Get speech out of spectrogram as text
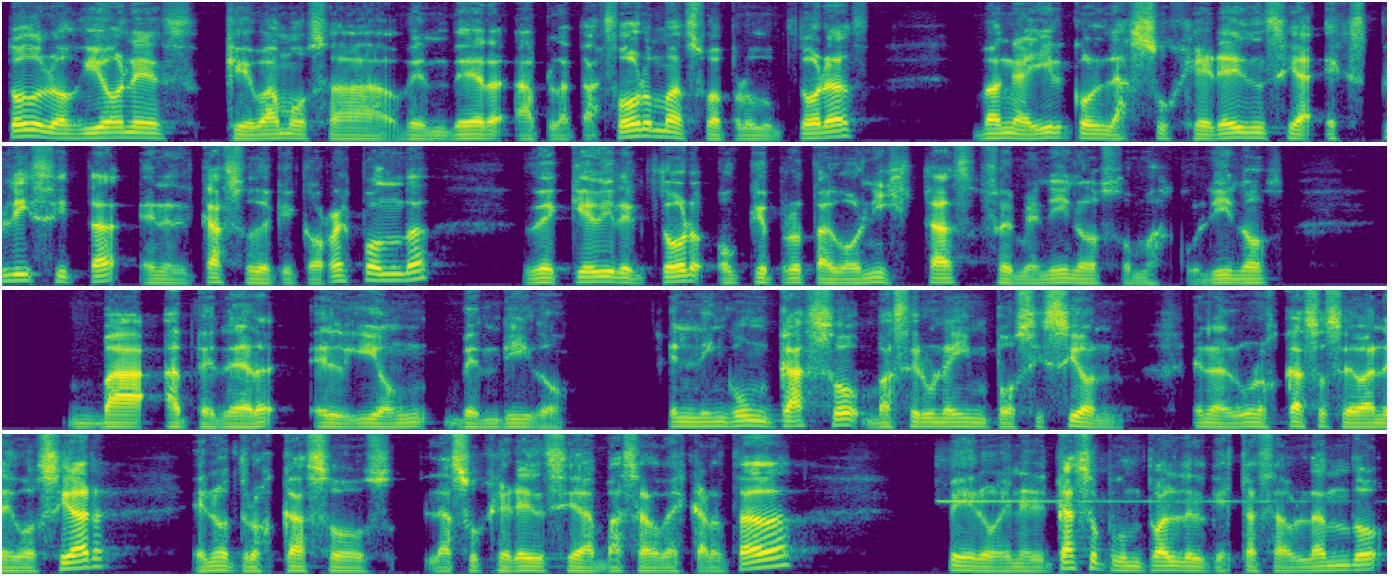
todos los guiones que vamos a vender a plataformas o a productoras van a ir con la sugerencia explícita, en el caso de que corresponda, de qué director o qué protagonistas femeninos o masculinos va a tener el guion vendido. En ningún caso va a ser una imposición. En algunos casos se va a negociar, en otros casos la sugerencia va a ser descartada, pero en el caso puntual del que estás hablando,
